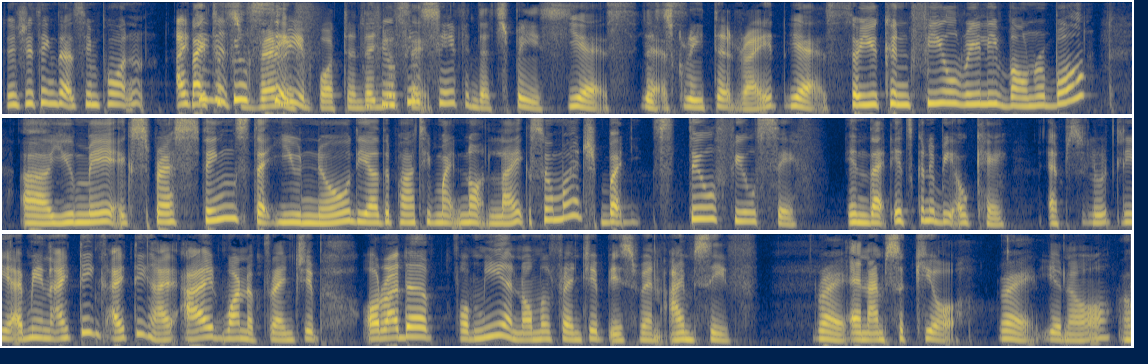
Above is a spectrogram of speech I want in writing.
Don't you think that's important? I Like think it's very safe, important that you feel safe. in that space. Yes, That's yes. created, right? Yes. So you can feel really vulnerable. Uh, you may express things that you know the other party might not like so much, but still feel safe in that it's going to be okay. Absolutely. I mean, I think I think I I'd want a friendship, or rather, for me, a normal friendship is when I'm safe Right. and I'm secure. right. You know, Okay.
